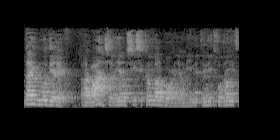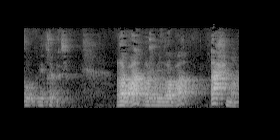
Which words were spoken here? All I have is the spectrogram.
taille modérée. Rab'a, ça vient aussi, c'est comme Marboua, il n'était ni trop grand ni, trop, ni très petit. Rab'a, Rajulun Rab'a, Ahmar,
